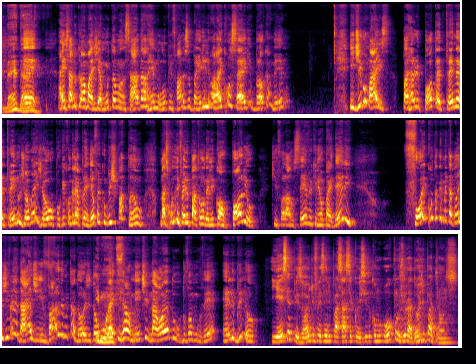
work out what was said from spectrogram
Verdade. É, a gente sabe que é uma magia muito avançada, a Remo Lupin fala isso pra ele, ele vai lá e consegue, broca mesmo. E digo mais, para Harry Potter, treino é treino, jogo é jogo, porque quando ele aprendeu foi com o bicho papão. Mas quando ele fez o patrão dele corpóreo, que foi lá o servo, que nem o pai dele, foi contra dementadores de verdade, e vários dementadores. Então E o moleque muitos. realmente, na hora do, do vamos ver, ele brilhou. E esse episódio fez ele passar a ser conhecido como o Conjurador de Patronos.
